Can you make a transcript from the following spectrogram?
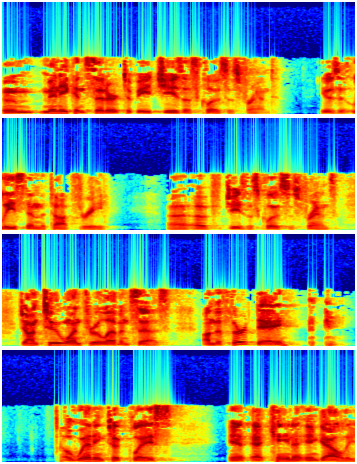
whom many consider to be Jesus' closest friend. He was at least in the top three uh, of Jesus' closest friends. John 2, 1 through 11 says, On the third day, a wedding took place in, at Cana in Galilee.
